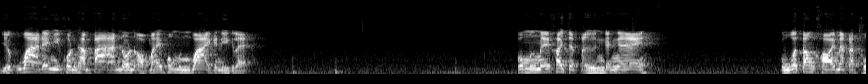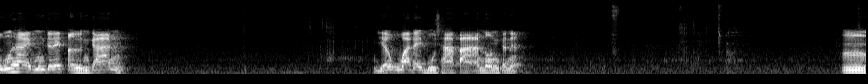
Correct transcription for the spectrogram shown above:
เดี๋ยวกูว่าได้มีคนทำปาอานนท์ออกมาให้พวกมึงไหว้กันอีกแหละ พวกมึงไม่ค่อยจะตื่นกันไง กูก็ต้องคอยมากระทุ้งให้ มึงจะได้ตื่นกัน เดี๋ยวกูว่าได้บูชาปาอานนท์กันเนี่ย อืม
